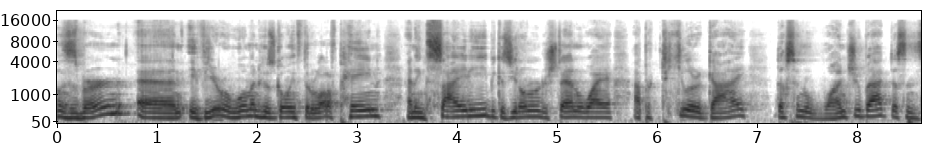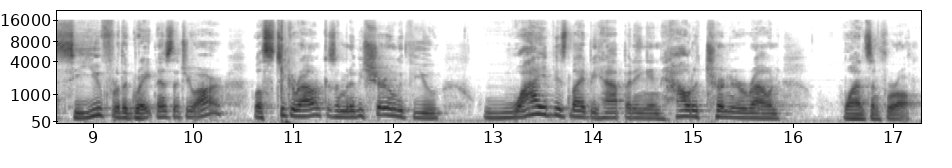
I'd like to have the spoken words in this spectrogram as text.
this is Bern, and if you're a woman who's going through a lot of pain and anxiety because you don't understand why a particular guy doesn't want you back, doesn't see you for the greatness that you are, well, stick around because I'm going to be sharing with you why this might be happening and how to turn it around once and for all.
